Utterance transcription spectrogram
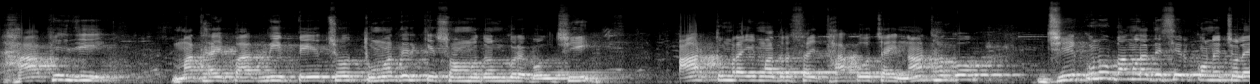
হাফিজি মাথায় পাগড়ি পেয়েছ? তোমাদেরকে সম্বোধন করে বলছি, আর তোমরা এই মাদ্রাসায় থাকো চাই না থাকো, যে কোনো বাংলাদেশের কোণে চলে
